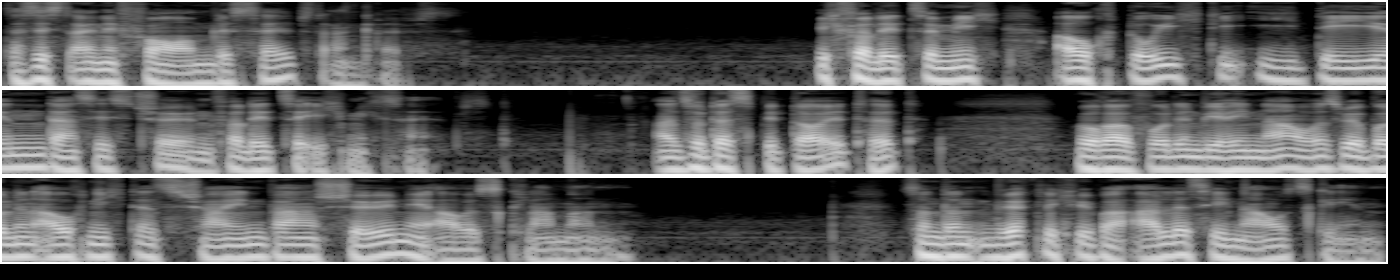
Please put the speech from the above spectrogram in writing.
das ist eine Form des Selbstangriffs. Ich verletze mich auch durch die Ideen, das ist schön, verletze ich mich selbst. Also das bedeutet, worauf wollen wir hinaus? Wir wollen auch nicht das scheinbar Schöne ausklammern, sondern wirklich über alles hinausgehen.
